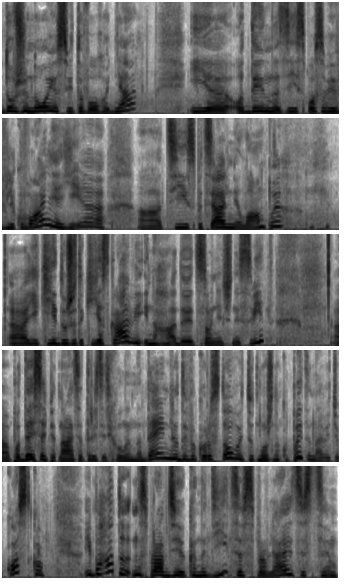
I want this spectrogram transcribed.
довжиною світового дня. І один зі способів лікування є е, ці спеціальні лампи, які дуже такі яскраві і нагадують сонячний світ. Е, По 10, 15, 30 хвилин на день люди використовують. Тут можна купити навіть у костко. І багато насправді канадійців справляються з цим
